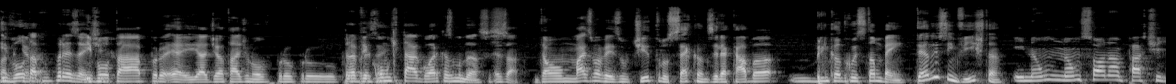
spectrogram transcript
E voltar pro presente. E voltar pro, é, e adiantar de novo pro, pro, pro Pra ver presente. como que tá agora com as mudanças. Exato. Então, mais uma vez, o título, Seconds, ele acaba brincando com isso também. Tendo isso em vista, E não, não só na parte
